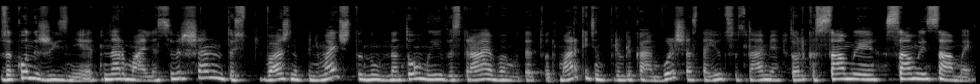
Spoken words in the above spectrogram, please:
законы жизни, это нормально совершенно. То есть важно понимать, что ну, на то мы выстраиваем вот этот вот маркетинг, привлекаем больше, остаются с нами только самые-самые-самые.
